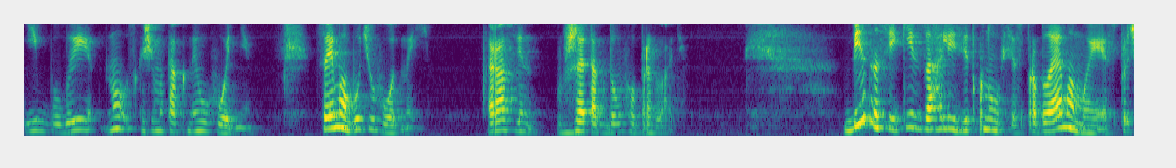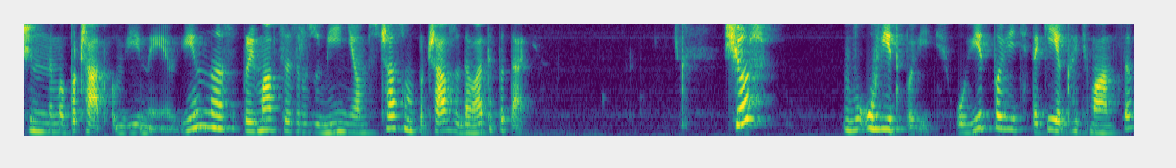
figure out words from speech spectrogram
і були, ну, скажімо так, неугодні. Цей, мабуть, угодний раз він вже так довго при владі. Бізнес, який взагалі зіткнувся з проблемами, спричиненими початком війни, він сприймав це з розумінням, з часом почав задавати питання. Що ж у відповідь? У відповідь, такі як Гетьманцев,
